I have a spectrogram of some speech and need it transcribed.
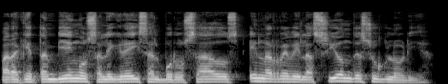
para que también os alegréis alborozados en la revelación de su gloria.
